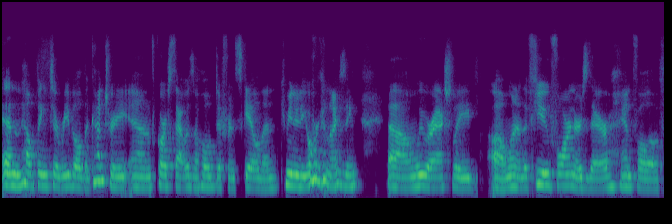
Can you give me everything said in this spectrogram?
and helping to rebuild the country. And of course, that was a whole different scale than community organizing. Uh, we were actually uh, one of the few foreigners there, handful of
